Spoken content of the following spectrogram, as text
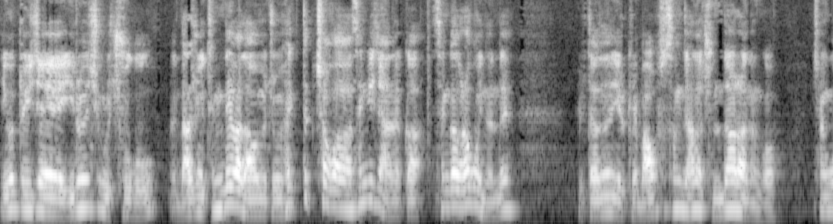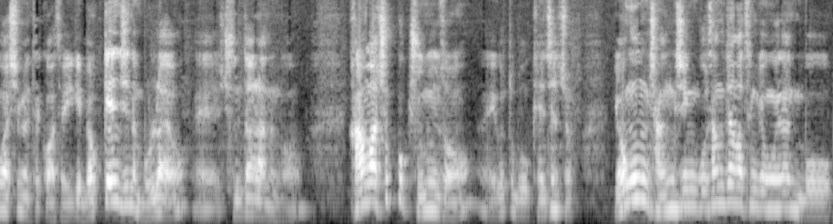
이것도 이제 이런 식으로 주고 나중에 등대가 나오면 좀 획득처가 생기지 않을까 생각을 하고 있는데 일단은 이렇게 마법사 상자 하나 준다라는 거 참고하시면 될 것 같아요. 이게 몇 개인지는 몰라요. 예, 준다라는 거. 강화 축복 주문서 예, 이것도 뭐 괜찮죠. 영웅 장신구 상자 같은 경우에는 뭐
